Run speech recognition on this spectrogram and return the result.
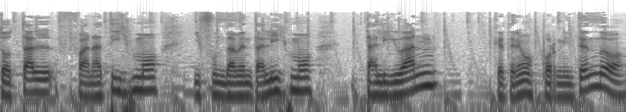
total fanatismo y fundamentalismo talibán que tenemos por Nintendo.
